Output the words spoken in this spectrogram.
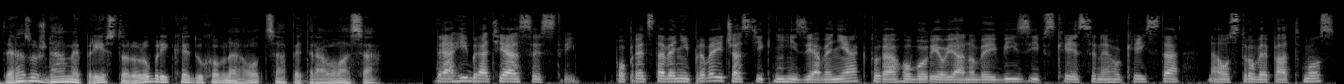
Teraz už dáme priestor rubrike duchovného otca Petra Olasa. Drahí bratia a sestry, po predstavení prvej časti knihy Zjavenia, ktorá hovorí o Jánovej vízi vzkrieseného Krista na ostrove Patmos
